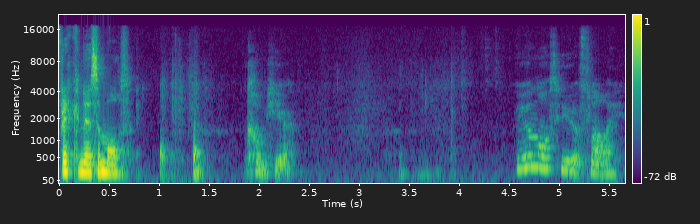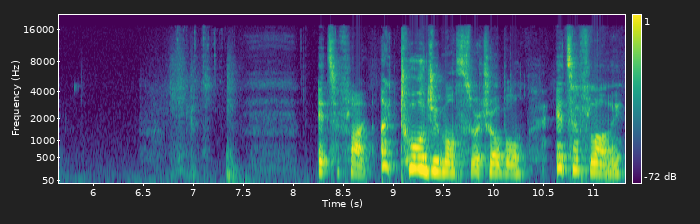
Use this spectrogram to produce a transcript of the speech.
Frickin' as a moth. Come here. Are you a moth or are you a fly? It's a fly. I told you moths were trouble. It's a fly.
